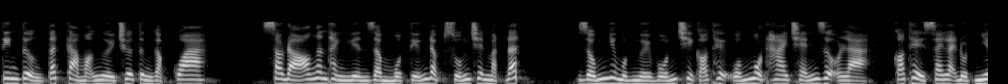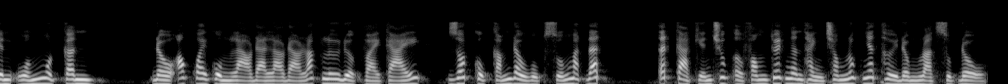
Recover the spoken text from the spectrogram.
tin tưởng tất cả mọi người chưa từng gặp qua. Sau đó Ngân Thành liền dầm một tiếng đập xuống trên mặt đất. giống như một người vốn chỉ có thể uống một hai chén rượu là có thể say lại đột nhiên uống một cân. Đầu óc quay cuồng lào đà lào đảo lắc lư được vài cái, rốt cục cắm đầu gục xuống mặt đất. Tất cả kiến trúc ở phong tuyết ngân thành trong lúc nhất thời đồng loạt sụp đổ.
